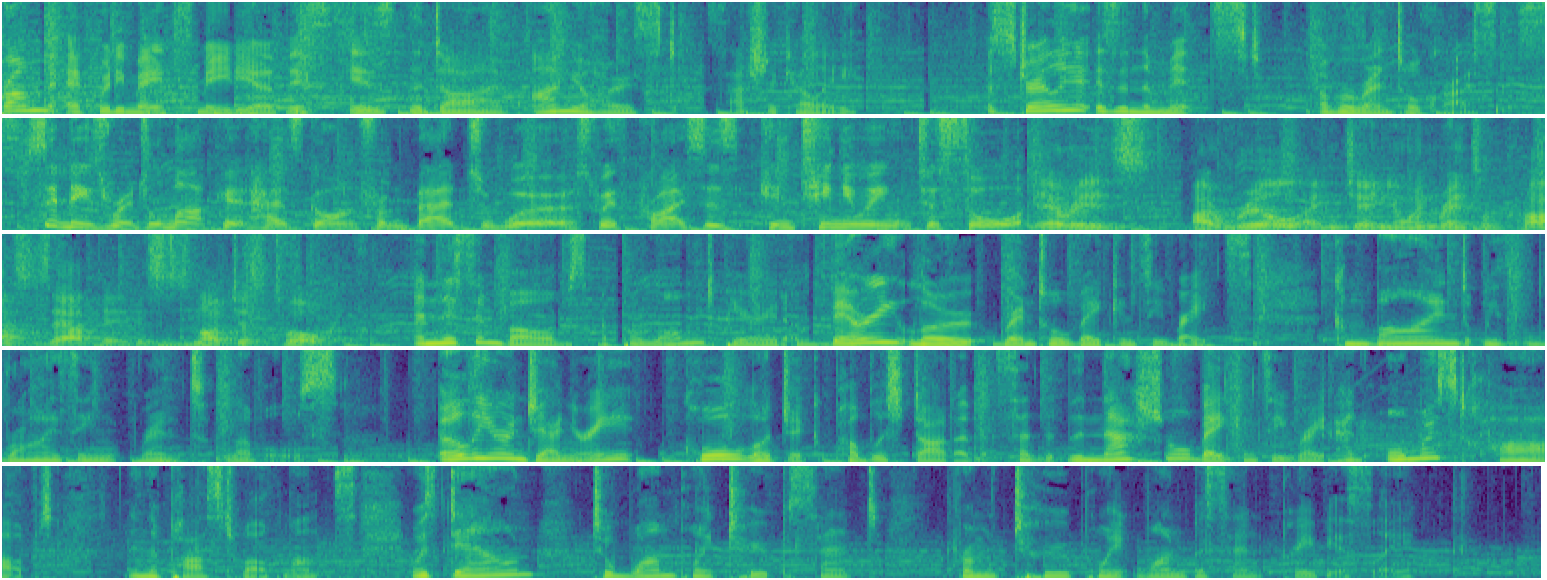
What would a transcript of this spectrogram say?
From Equity Mates Media, this is The Dive. I'm your host, Sascha Kelly. Australia is in the midst of a rental crisis. Sydney's rental market has gone from bad to worse, with prices continuing to soar. There is a real and genuine rental crisis out there. This is not just talk. And this involves a prolonged period of very low rental vacancy rates combined with rising rent levels. Earlier in January, CoreLogic published data that said that the national vacancy rate had almost halved in the past 12 months. It was down to 1.2% from 2.1% previously.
